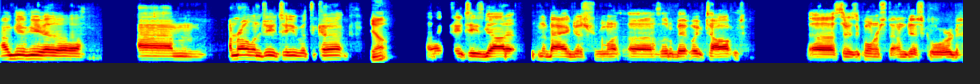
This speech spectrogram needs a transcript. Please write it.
I'll give you a. Um, I'm rolling GT with the cup. Yep. I think GT's got it in the bag just from what uh, little bit we've talked uh, through the Cornerstone Discord,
